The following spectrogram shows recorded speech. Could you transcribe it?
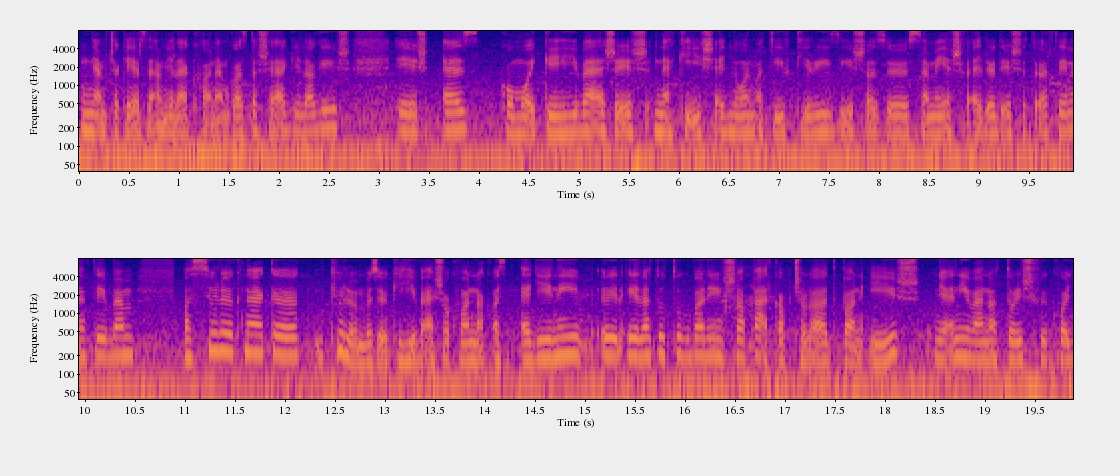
nem csak érzelmileg, hanem gazdaságilag is, és ez komoly kihívás, és neki is egy normatív krízis az ő személyes fejlődése történetében. A szülőknek különböző kihívások vannak az egyéni életutukban és a párkapcsolatban is. Ugye nyilván attól is függ, hogy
